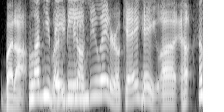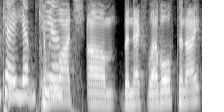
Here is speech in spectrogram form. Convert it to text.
But uh, Love you, love baby. you too. I'll see you later. Okay. Hey. Uh, Okay. Yep. can see we ya. watch um the next level tonight?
